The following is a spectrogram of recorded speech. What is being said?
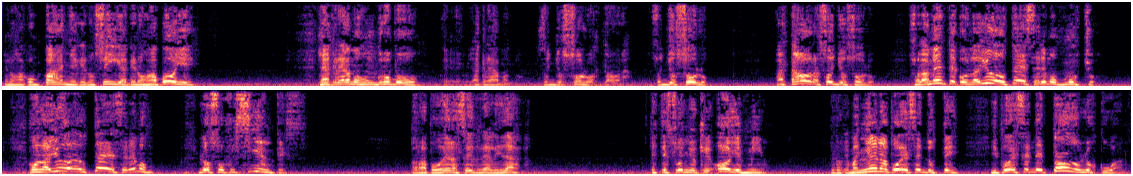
que nos acompañe, que nos siga, que nos apoye. Ya creamos un grupo, eh, ya creamos, no, soy yo solo hasta ahora, soy yo solo. Hasta ahora soy yo solo. Solamente con la ayuda de ustedes seremos muchos. Con la ayuda de ustedes seremos lo suficientes para poder hacer realidad este sueño que hoy es mío, pero que mañana puede ser de usted y puede ser de todos los cubanos.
